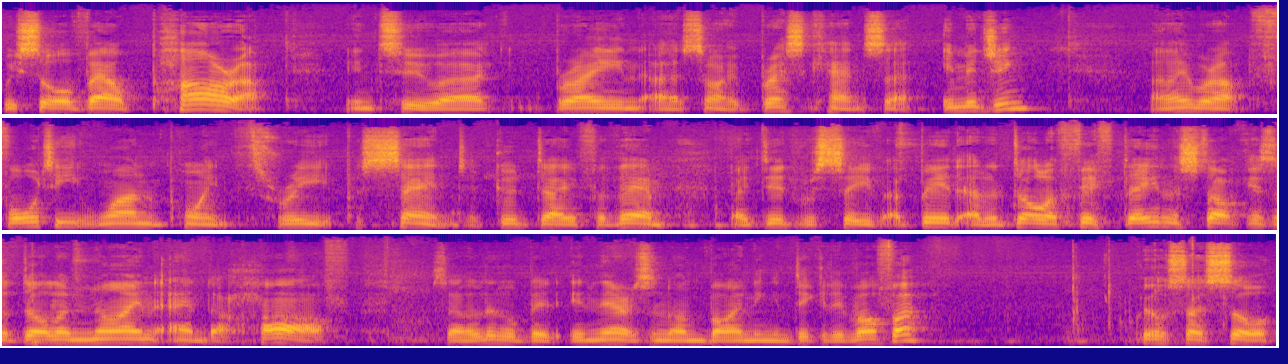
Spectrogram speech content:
We saw Volpara into uh, brain, uh, sorry, breast cancer imaging. Uh, they were up 41.3%. A good day for them. They did receive a bid at $1.15. The stock is $1.09 and a half. So a little bit in there. It's a non-binding indicative offer. We also saw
